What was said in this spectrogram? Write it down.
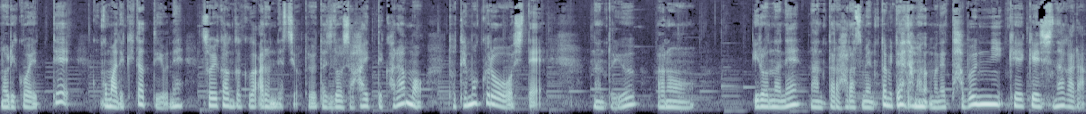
乗り越えてここまで来たっていうねそういう感覚があるんですよ。トヨタ自動車入ってからもとても苦労をしてなんというあのいろんなねなんたらハラスメントみたいなものもね 多分に経験しながら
